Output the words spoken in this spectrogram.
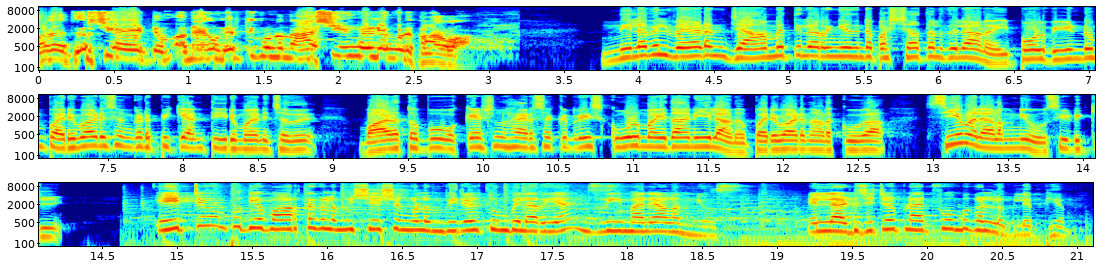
അത് തീർച്ചയായിട്ടും അദ്ദേഹം ഉയർത്തിക്കൊണ്ടുവന്ന ആശയങ്ങളുടെയും കൂടി ഭാഗമാണ്. നിലവിൽ വേടൻ ജാമ്യത്തിലിറങ്ങിയതിന്റെ പശ്ചാത്തലത്തിലാണ് ഇപ്പോൾ വീണ്ടും പരിപാടി സംഘടിപ്പിക്കാൻ തീരുമാനിച്ചത്. Vazhathoppu vocational higher secondary school മൈതാനിയിലാണ് പരിപാടി നടക്കുക. C Malayalam news Idukki. ഏറ്റവും പുതിയ വാർത്തകളും വിശേഷങ്ങളും വിരൽ തുമ്പിലറിയാൻ സി മലയാളം ന്യൂസ്. എല്ലാ ഡിജിറ്റൽ പ്ലാറ്റ്ഫോമുകളിലും ലഭ്യം.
